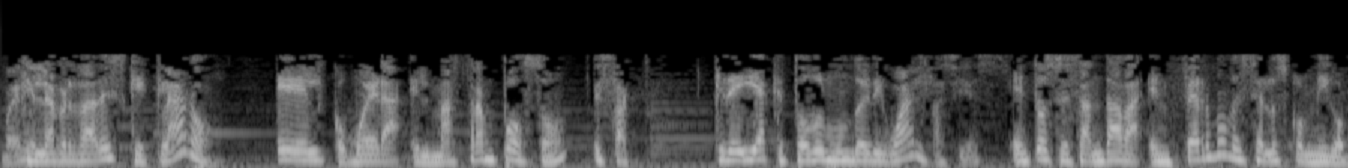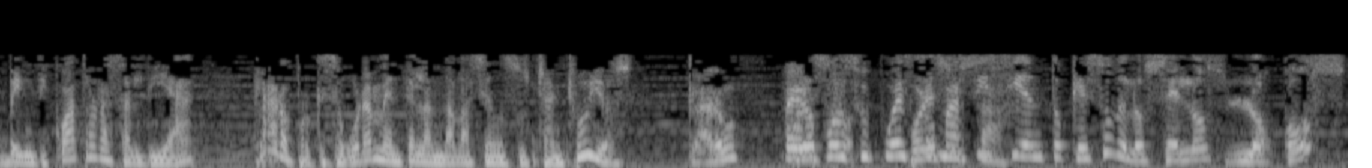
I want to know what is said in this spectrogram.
Bueno. Que la verdad es que, claro, él, como era el más tramposo, Exacto. creía que todo el mundo era igual. Así es. Entonces andaba enfermo de celos conmigo 24 horas al día, claro, porque seguramente le andaba haciendo sus chanchullos. Claro. Pero por, eso- supuesto, Por eso Marta, sí siento que eso de los celos locos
